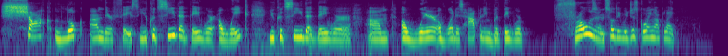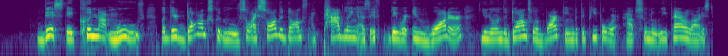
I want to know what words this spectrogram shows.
shock look on their face. You could see that they were awake. You could see that they were um, aware of what is happening, but they were frozen. So they were just going up like this. They could not move, but their dogs could move. So I saw the dogs like paddling as if they were in water, you know, and the dogs were barking, but the people were absolutely paralyzed.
